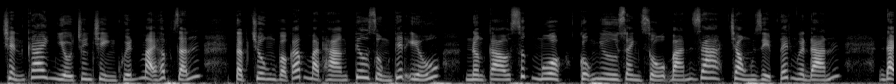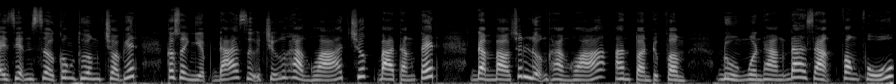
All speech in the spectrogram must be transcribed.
triển khai nhiều chương trình khuyến mại hấp dẫn, tập trung vào các mặt hàng tiêu dùng thiết yếu, nâng cao sức mua cũng như doanh số bán ra trong dịp Tết Nguyên đán đại diện Sở Công Thương cho biết các doanh nghiệp đã dự trữ hàng hóa trước 3 tháng Tết, đảm bảo chất lượng hàng hóa, an toàn thực phẩm, đủ nguồn hàng đa dạng, phong phú,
